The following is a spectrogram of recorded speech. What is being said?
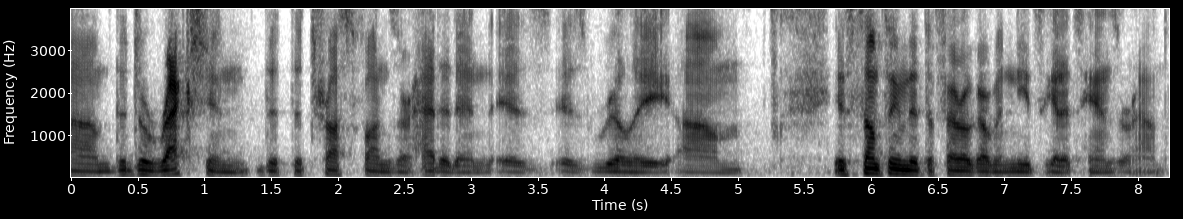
um, the direction that the trust funds are headed in is is really um, is something that the federal government needs to get its hands around.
